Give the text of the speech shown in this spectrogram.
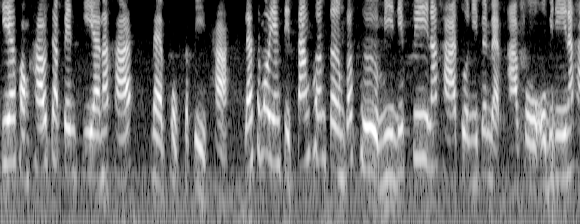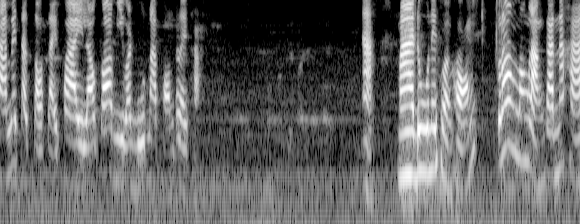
เกียร์ของเขาจะเป็นเกียร์นะคะ แบบ 6 สปีดค่ะและสโมยังติดตั้งเพิ่มเติมก็คือมีดิฟฟี่นะคะ ตัวนี้เป็นแบบ R4 OBD นะคะ ไม่ตัดต่อสายไฟ แล้วก็มีวัดบูทมาพร้อมเลยค่ะ อะมาดูในส่วนของกล้องมองหลังกันนะคะ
